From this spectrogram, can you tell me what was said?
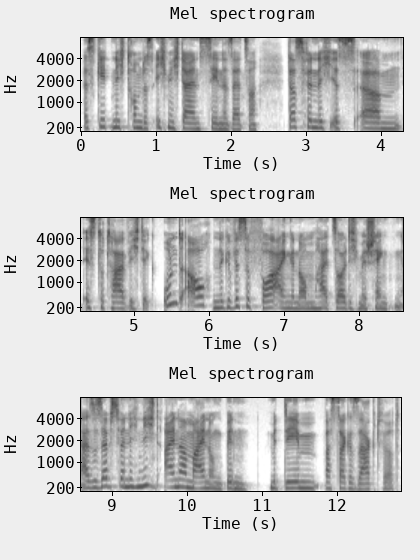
Es geht nicht drum, dass ich mich da in Szene setze. Das finde ich ist, ähm, ist total wichtig. Und auch eine gewisse Voreingenommenheit sollte ich mir schenken. Also selbst wenn ich nicht einer Meinung bin mit dem, was da gesagt wird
